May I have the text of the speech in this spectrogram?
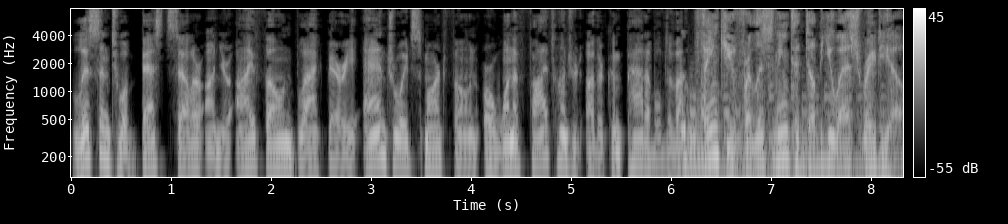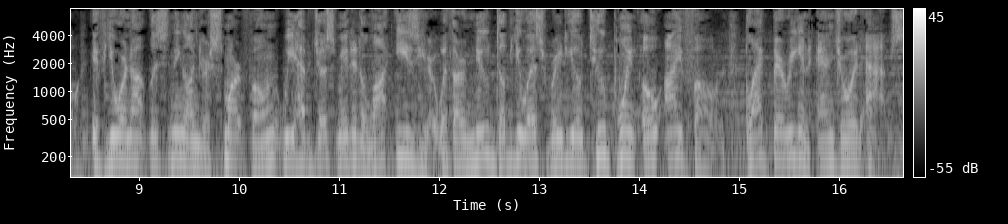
Listen to a bestseller on your iPhone, Blackberry, Android smartphone, or one of 500 other compatible devices. Thank you for listening to WS Radio. If you are not listening on your smartphone, we have just made it a lot easier with our new WS Radio 2.0 iPhone, BlackBerry, and Android apps.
